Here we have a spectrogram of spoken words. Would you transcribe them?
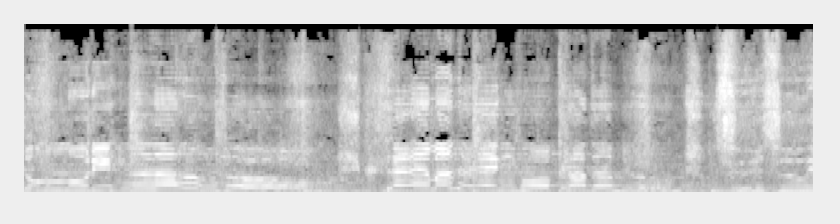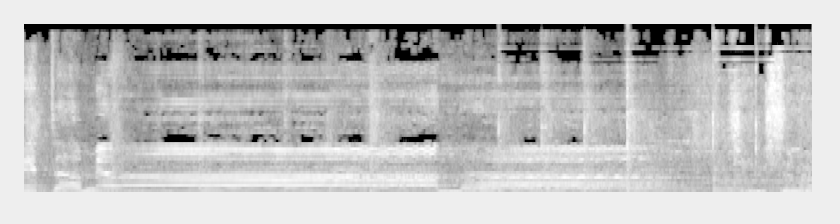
또 눈물이 흘러도 그대만 행복하다면 웃을 수 있다면 나 질수록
